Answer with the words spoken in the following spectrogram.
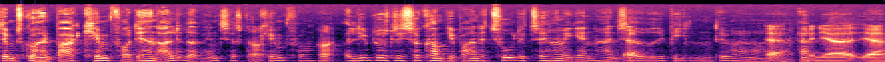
dem skulle han bare kæmpe for. Det havde han aldrig været vant til at skulle ja. kæmpe for. Ja. Og lige pludselig så kom de bare naturligt til ham igen, når han sad ja. ude i bilen. Det var, ja, ja. men ja, ja,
